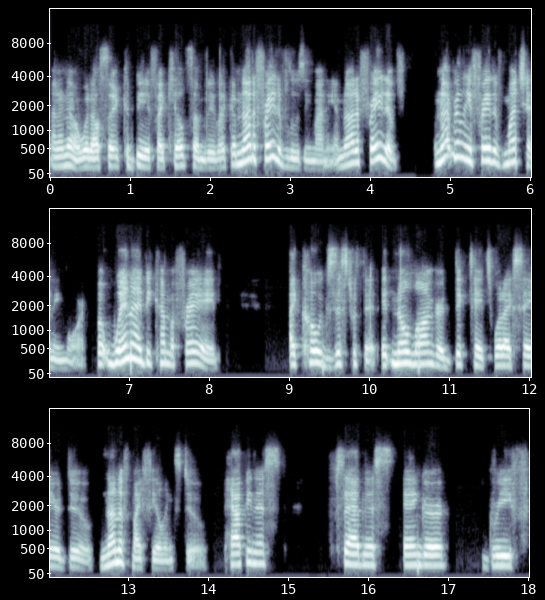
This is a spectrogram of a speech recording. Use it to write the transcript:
I don't know what else it could be if I killed somebody. Like I'm not afraid of losing money. I'm not afraid of, I'm not really afraid of much anymore. But when I become afraid, I coexist with it. It no longer dictates what I say or do. None of my feelings do. Happiness, sadness, anger, grief,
